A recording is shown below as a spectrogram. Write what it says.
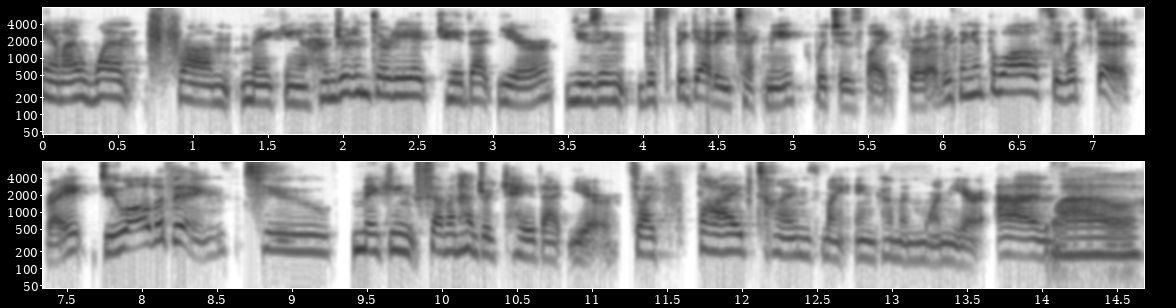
And I went from making 138K that year using the spaghetti technique, which is like throw everything at the wall, see what sticks, right? Do all the things to making 700K that year. So I five times my income in one year as wow.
